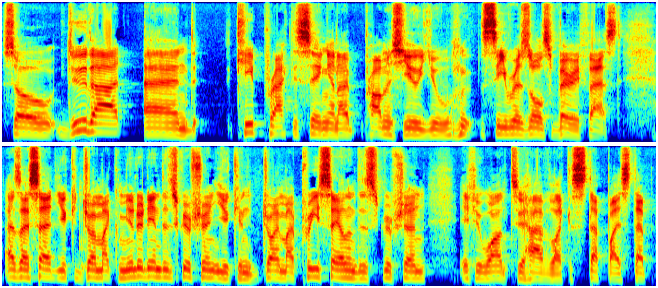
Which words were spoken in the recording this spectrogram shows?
So do that and keep practicing and I promise you you will see results very fast. As I said, you can join my community in the description, you can join my pre-sale in the description if you want to have like a step-by-step -step,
